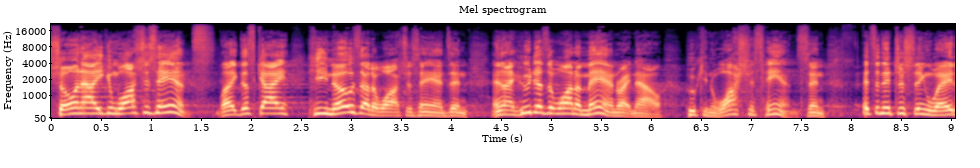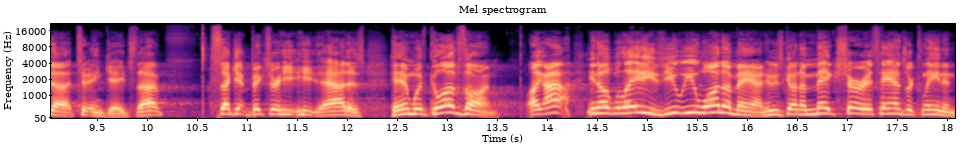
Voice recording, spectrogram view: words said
showing how he can wash his hands. Like this guy, he knows how to wash his hands. And, and like, who doesn't want a man right now who can wash his hands? And it's an interesting way to, to engage that. Second picture he, he had is him with gloves on. Like, I, you know, ladies, you, you want a man who's going to make sure his hands are clean and,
